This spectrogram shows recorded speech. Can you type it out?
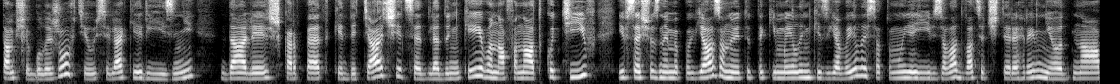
там ще були жовті, усілякі різні. Далі шкарпетки дитячі, це для доньки, вона фанат котів і все, що з ними пов'язано. І тут такі миленькі з'явилися, тому я її взяла 24 гривні одна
